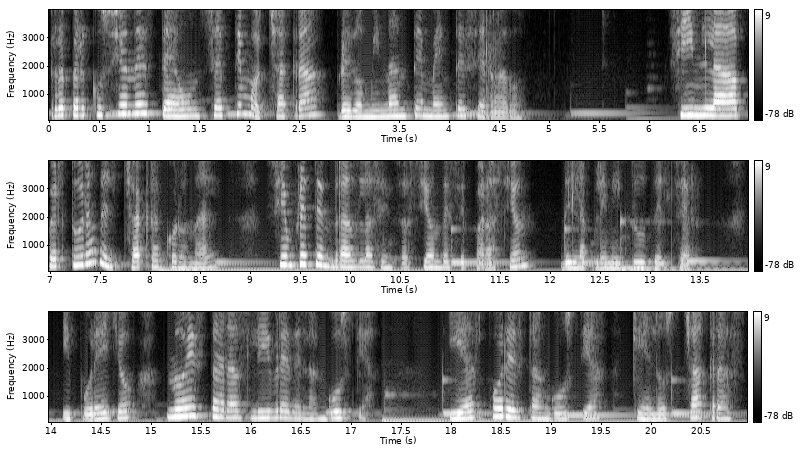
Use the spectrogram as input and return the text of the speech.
Repercusiones de un séptimo chakra predominantemente cerrado. Sin la apertura del chakra coronal, siempre tendrás la sensación de separación de la plenitud del ser, y por ello no estarás libre de la angustia. Y es por esta angustia que en los chakras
